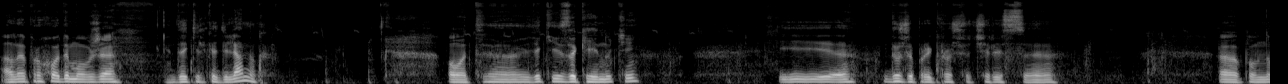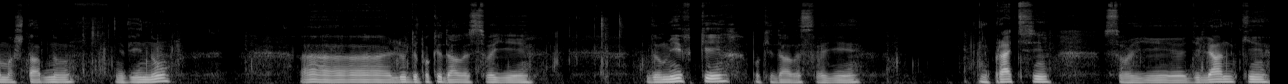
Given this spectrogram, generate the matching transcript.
Але проходимо вже декілька ділянок, от, е, які закинуті. І дуже прикро, що через е, е, повномасштабну війну е, люди покидали свої домівки, покидали свої праці, свої ділянки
